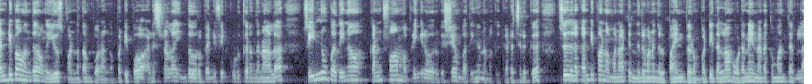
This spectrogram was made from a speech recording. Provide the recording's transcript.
கண்டிப்பாக வந்து அவங்க யூஸ் பண்ண தான் போகிறாங்க பட் இப்போ அடிஷ்னலாக இந்த ஒரு பெனிஃபிட் கொடுக்கறதுனால ஸோ இன்னும் பார்த்தீங்கன்னா, கன்ஃபார்ம் அப்படிங்கிற ஒரு விஷயம் பார்த்தீங்கன்னா, நமக்கு கிடச்சிருக்கு. ஸோ இதில் கண்டிப்பாக நம்ம நாட்டு நிறுவனங்கள் பயன்பெறும். பட் இதெல்லாம் உடனே நடக்குமான்னு தெரில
